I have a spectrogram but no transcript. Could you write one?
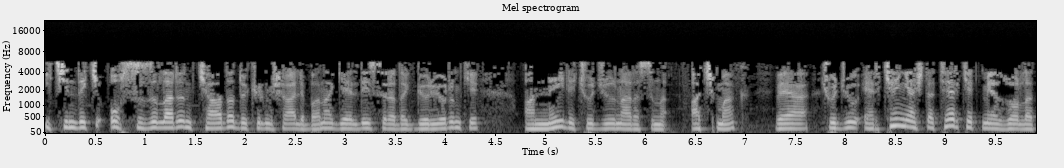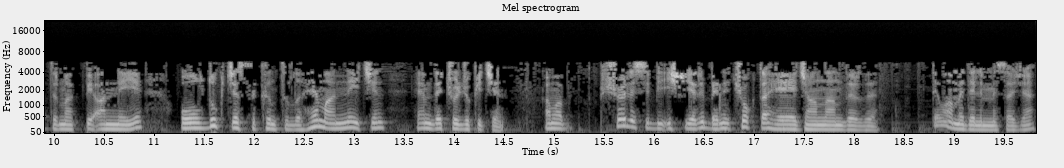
içindeki o sızıların kağıda dökülmüş hali bana geldiği sırada görüyorum ki anne ile çocuğun arasını açmak veya çocuğu erken yaşta terk etmeye zorlattırmak bir anneyi oldukça sıkıntılı hem anne için hem de çocuk için. Ama şöylesi bir iş yeri beni çok da heyecanlandırdı. Devam edelim mesaja.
